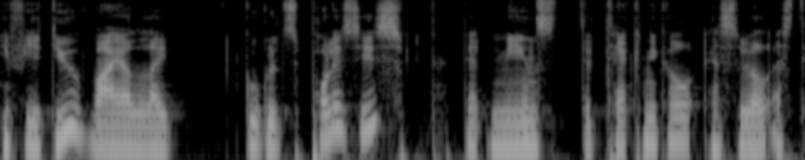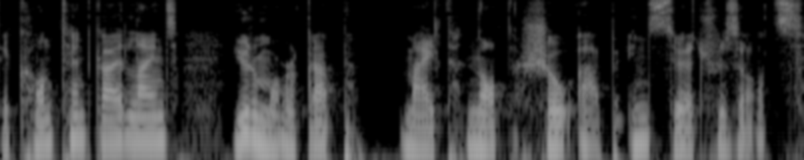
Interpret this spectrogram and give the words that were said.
If you do violate Google's policies, that means the technical as well as the content guidelines, your markup might not show up in search results.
